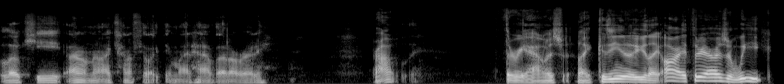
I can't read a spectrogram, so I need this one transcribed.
low key. I don't know. I kind of feel like they might have that already. probably three hours. Like, cause you know, you're like, all right, three hours a week,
